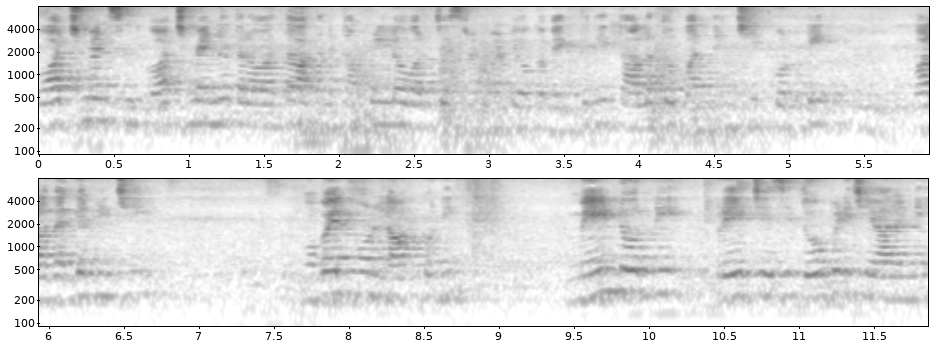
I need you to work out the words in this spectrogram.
వాచ్మెన్స్ వాచ్మెన్ తర్వాత అతని కంపెనీలో వర్క్ చేసినటువంటి ఒక వ్యక్తిని తాళ్ళతో బంధించి కొట్టి వాళ్ళ దగ్గర నుంచి మొబైల్ ఫోన్ లాక్కొని మెయిన్ డోర్ని బ్రేక్ చేసి దోపిడీ చేయాలని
